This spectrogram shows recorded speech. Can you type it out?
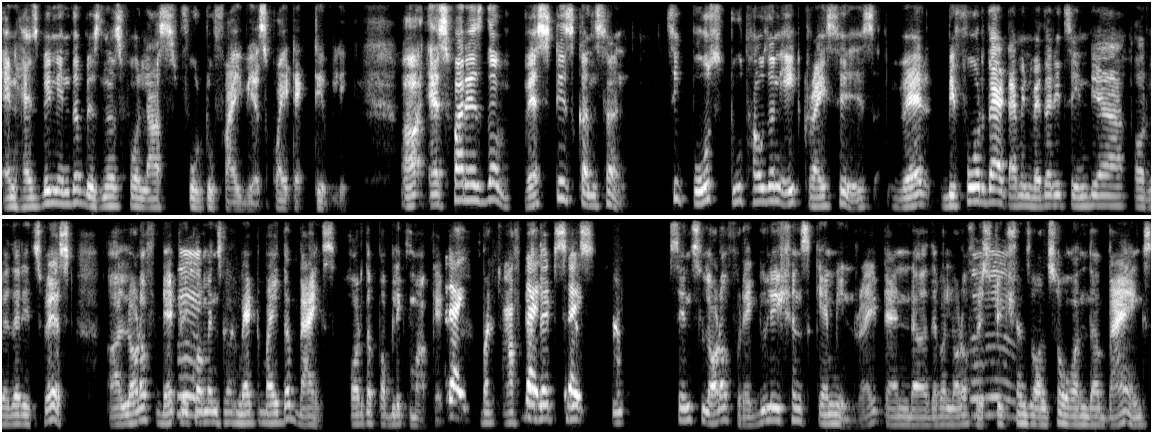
and has been in the business for last four to five years quite actively. as far as the West is concerned, See, post 2008 crisis, where before that, I mean, whether it's India or whether it's West, a lot of debt mm. requirements were met by the banks or the public market. Right. But after right. that, since right since a lot of regulations came in, right, and uh, there were a lot of mm-hmm. restrictions also on the banks,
